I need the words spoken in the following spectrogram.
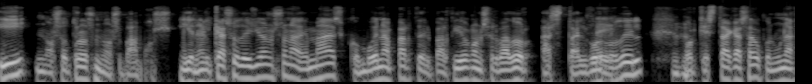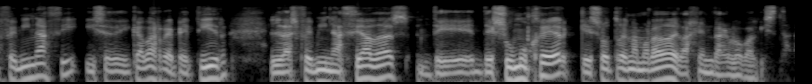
y nosotros nos vamos. Y en el caso de Johnson, además, con buena parte del Partido Conservador hasta el gorro de él, porque está casado con una feminazi y se dedicaba a repetir las feminaciadas de, de su mujer, que es otra enamorada de la agenda globalista.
